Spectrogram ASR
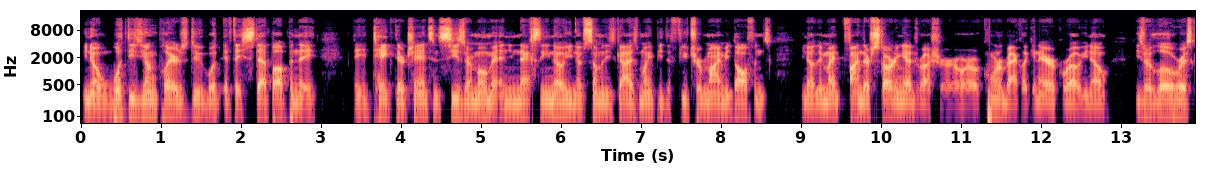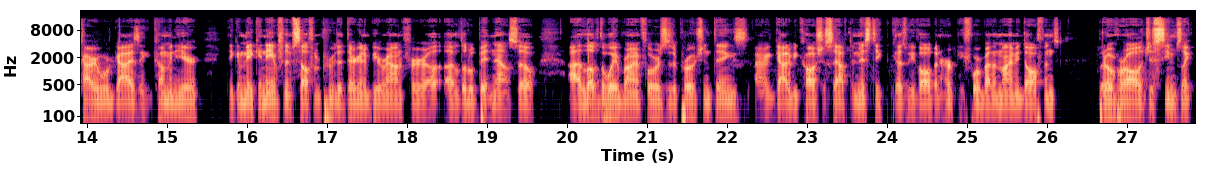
you know, what these young players do. What if they step up and they they take their chance and seize their moment. And next thing you know, you know, some of these guys might be the future Miami Dolphins. You know, they might find their starting edge rusher or, or cornerback like an Eric Rowe. You know, these are low risk, high reward guys that can come in here. They can make a name for themselves and prove that they're going to be around for a, a little bit now. So I love the way Brian Flores is approaching things. I got to be cautiously optimistic because we've all been hurt before by the Miami Dolphins. But overall, it just seems like,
